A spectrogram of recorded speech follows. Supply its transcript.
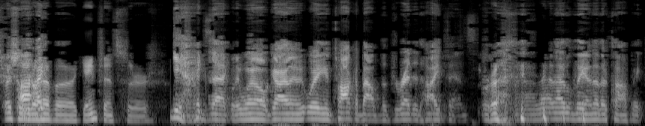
Especially if you don't I, have a game fence or. Yeah, exactly. Well, guy, we can talk about the dreaded high fence. Right. Uh, that, will be another topic.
